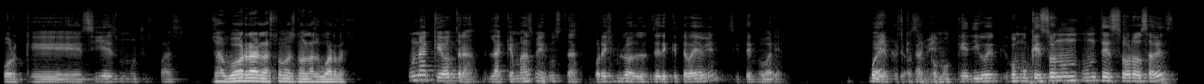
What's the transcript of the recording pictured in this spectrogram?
porque sí es mucho espacio. O sea, borra las tomas, no las guardas. Una que otra, la que más me gusta, por ejemplo, desde que te vaya bien, sí tengo varias. Bueno, pues o sea, también. como que digo, como que son un, un tesoro, ¿sabes?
